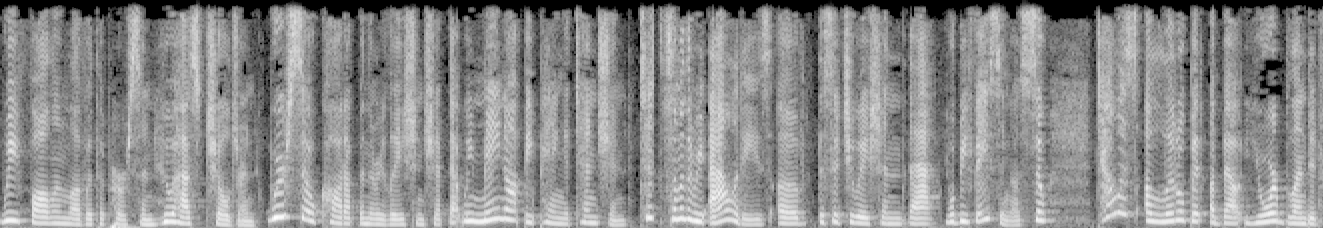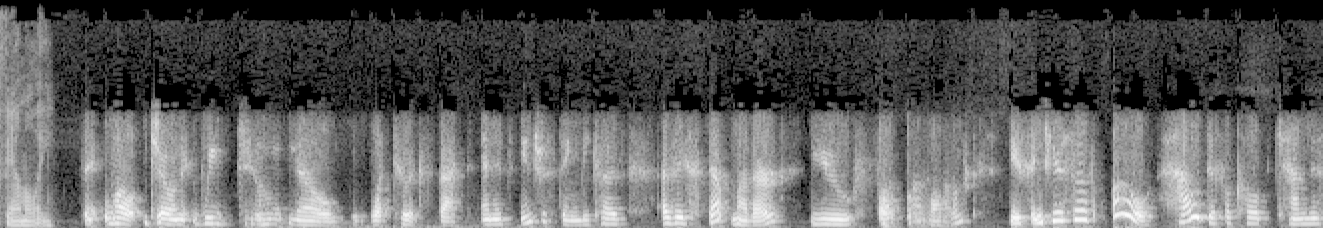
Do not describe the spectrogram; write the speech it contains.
we fall in love with a person who has children, we're so caught up in the relationship that we may not be paying attention to some of the realities of the situation that will be facing us. So, tell us a little bit about your blended family. Well, Joan, we don't know what to expect. And it's interesting because as a stepmother, you fall in love, you think to yourself, oh, how difficult can this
